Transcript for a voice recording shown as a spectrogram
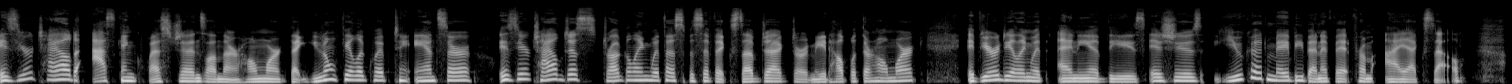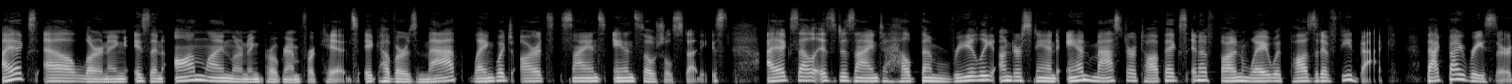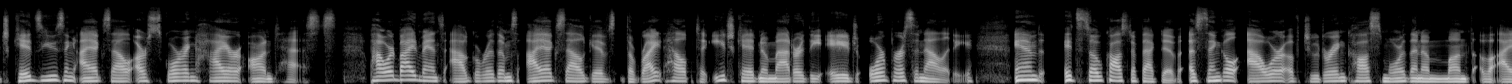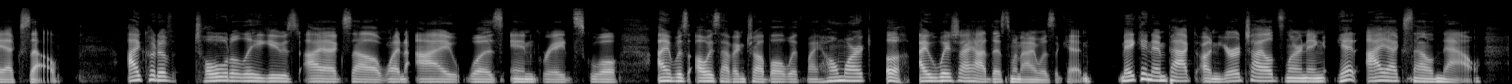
Is your child asking questions on their homework that you don't feel equipped to answer? Is your child just struggling with a specific subject or need help with their homework? If you're dealing with any of these issues, you could maybe benefit from IXL. IXL Learning is an online learning program for kids. It covers math, language arts, science, and social studies. IXL is designed to help them really understand and master topics in a fun way with positive feedback. Backed by research, kids using IXL are scoring higher on tests. Powered by advanced algorithms, IXL gives the right help to each kid no matter the age or personality. And it's so cost effective. A single hour of tutoring costs more than a month of IXL. I could have totally used IXL when I was in grade school. I was always having trouble with my homework. Ugh, I wish I had this when I was a kid. Make an impact on your child's learning. Get IXL now.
